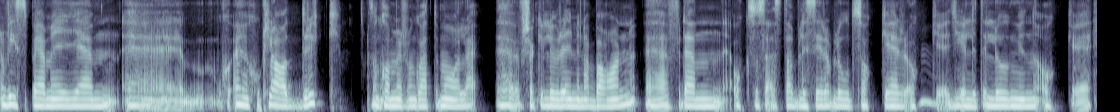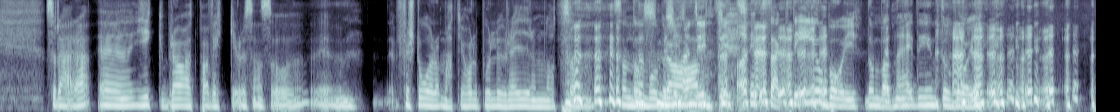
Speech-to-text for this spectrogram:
vispar jag mig eh, en chokladdryck som kommer från Guatemala. Eh, försöker lura i mina barn, eh, för den också så stabiliserar blodsocker och mm. ger lite lugn och sådär. Gick bra ett par veckor och sen så ehm, förstår de att jag håller på att lura i dem något som, som de mår bra av. Exakt, det är O'boy. De bara, nej det är inte O'boy.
